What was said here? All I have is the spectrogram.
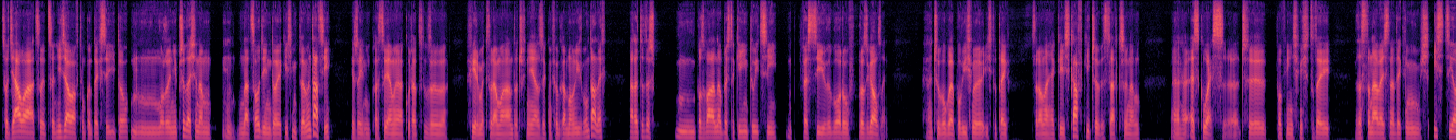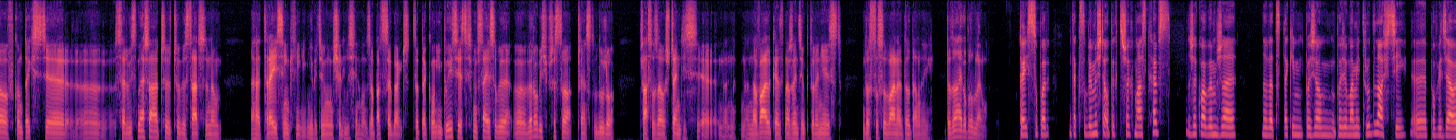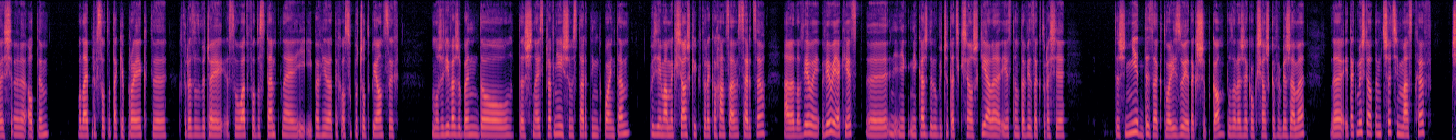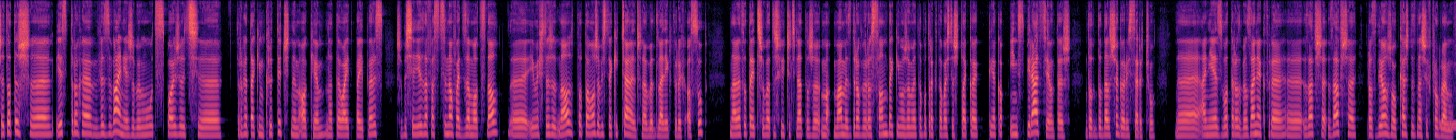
co działa, co, co nie działa w tym kontekście i to mm, może nie przyda się nam na co dzień do jakiejś implementacji, jeżeli pracujemy akurat w firmie, która ma do czynienia z jakąś ogromną liczbą danych, ale to też mm, pozwala nabrać takiej intuicji w kwestii wyborów rozwiązań. E, czy w ogóle powinniśmy iść tutaj w stronę jakiejś kawki, czy wystarczy nam SQS, e, czy powinniśmy się tutaj zastanawiać nad jakimś Istio w kontekście e, Service Mesha, czy, czy wystarczy nam e, tracing i nie będziemy musieli się za bardzo bawić. To taką intuicję jesteśmy w stanie sobie wyrobić przez to często dużo czasu zaoszczędzić na, na, na walkę z narzędziem, które nie jest dostosowane do, danej, do danego problemu. Okej, okay, super. Tak sobie myślę o tych trzech must-haves. Rzekłabym, że nawet takim poziom, poziomami trudności y, powiedziałeś y, o tym, bo najpierw są to takie projekty, które zazwyczaj są łatwo dostępne i, i pewnie dla tych osób początkujących możliwe, że będą też najsprawniejszym starting pointem. Później mamy książki, które kocham całym sercem, ale no wiemy, wiemy jak jest. Y, nie, nie, każdy lubi czytać książki, ale jest tam ta wiedza, która się też nie dezaktualizuje tak szybko. To zależy, jaką książkę wybierzemy. E, I tak myślę o tym trzecim must have, że to też e, jest trochę wyzwanie, żeby móc spojrzeć e, trochę takim krytycznym okiem na te white papers, żeby się nie zafascynować za mocno. I myślę, że no, to, to może być taki challenge nawet dla niektórych osób. No ale tutaj trzeba też liczyć na to, że ma, mamy zdrowy rozsądek i możemy to potraktować też jako, jako inspirację też do, do dalszego researchu, e, a nie złote rozwiązania, które e, zawsze, zawsze rozwiążą każdy z naszych problemów.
